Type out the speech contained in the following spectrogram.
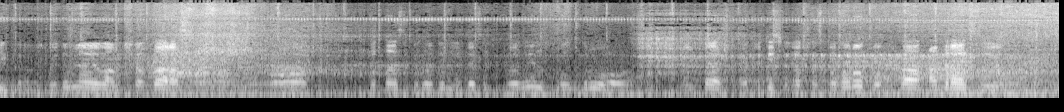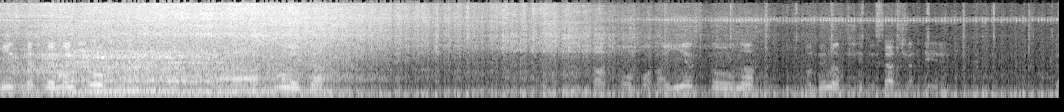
Вікторович, повідомляю вам, що зараз о 15 годині 10 хвилин 02 2026 року за адресою міста Кременчук, е, вулиця так, у нас будинок 64. Це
